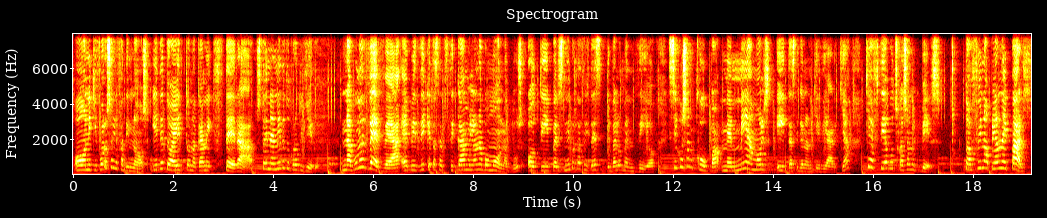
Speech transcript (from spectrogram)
Ο Νικηφόρος Αλεφαντινός είδε το αίτητο να κάνει φτερά στο 90 του πρώτου γύρου. Να πούμε βέβαια, επειδή και τα στατιστικά μιλάνε από μόνα τους, ότι οι περσινοί πρωταθλητές στην Development 2 σήκωσαν κούπα με μία μόλις ήττα στην κανονική διάρκεια και αυτή από τους Casonic Bears. Το αφήνω απλά να υπάρχει.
